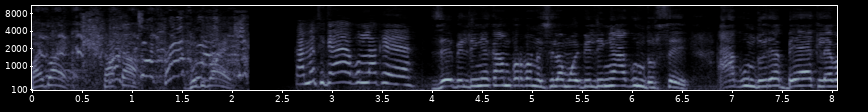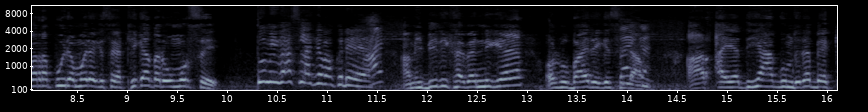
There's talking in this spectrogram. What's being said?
বাই বাই টাটা। গুড বাই কামে থেকে আগুন লাগে যে বিল্ডিং এ কাম করবার হয়েছিলাম ওই বিল্ডিং এ আগুন ধরছে। আগুন ধরে ব্যাগ লেবাররা পুইরা মরে গেছে ঠিকাদার ও মরছে। তুমি বাস লাগে বাকুরে আমি বিড়ি খাইবার নিগে অল্প বাইরে গেছিলাম। আর আয়া দিয়ে আগুন ধরে ব্যাগ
